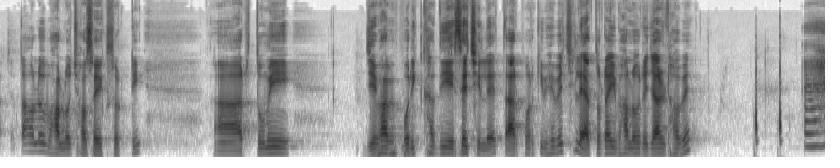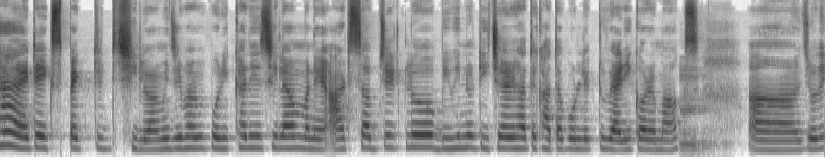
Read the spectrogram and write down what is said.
আচ্ছা তাহলেও ভালো ছশো একষট্টি। আর তুমি যেভাবে পরীক্ষা দিয়ে এসেছিলে তারপর কি ভেবেছিলে এতটাই ভালো রেজাল্ট হবে? হ্যাঁ এটা এক্সপেক্টেড ছিল। আমি যেভাবে পরীক্ষা দিয়েছিলাম মানে আর্টস সাবজেক্টগুলো বিভিন্ন টিচারের হাতে খাতা পড়লে একটু ভ্যারি করে মার্কস যদি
